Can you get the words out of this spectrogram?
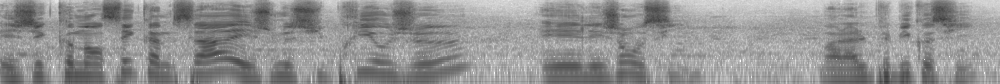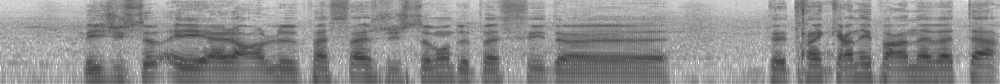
Et j'ai commencé comme ça et je me suis pris au jeu et les gens aussi. Voilà, le public aussi. Mais justement, et alors le passage justement de passer d'être incarné par un avatar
